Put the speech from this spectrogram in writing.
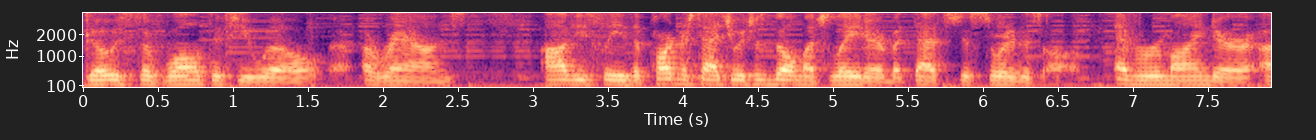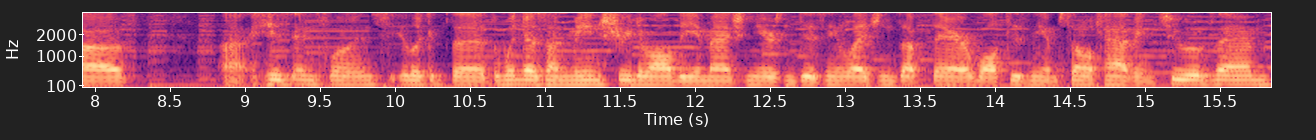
ghosts of Walt, if you will, around. Obviously, the partner statue, which was built much later, but that's just sort of this ever reminder of uh, his influence. You look at the the windows on Main Street of all the Imagineers and Disney legends up there. Walt Disney himself having two of them.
